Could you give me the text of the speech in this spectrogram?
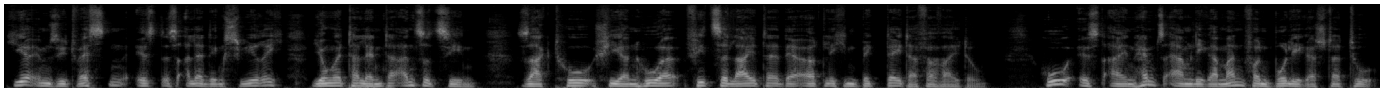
Hier im Südwesten ist es allerdings schwierig, junge Talente anzuziehen, sagt Hu Xianhua, Vizeleiter der örtlichen Big Data Verwaltung. Hu ist ein hemdsärmeliger Mann von bulliger Statur.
